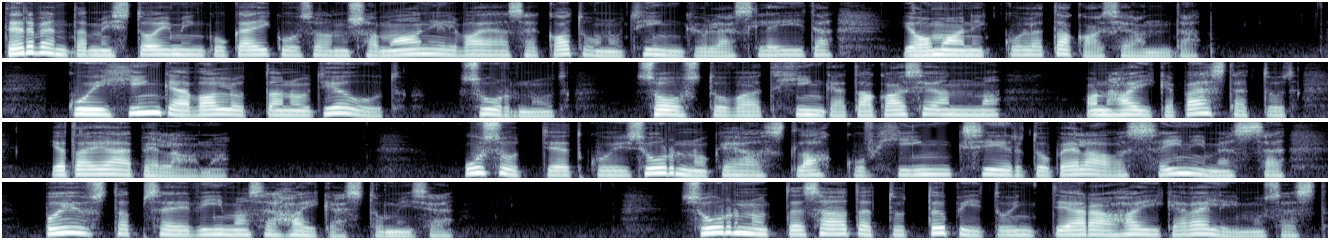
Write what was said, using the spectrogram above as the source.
tervendamistoimingu käigus on šamaanil vaja see kadunud hing üles leida ja omanikule tagasi anda. kui hinge vallutanud jõud, surnud, soostuvad hinge tagasi andma, on haige päästetud ja ta jääb elama. usuti, et kui surnukehast lahkuv hing siirdub elavasse inimesse, põhjustab see viimase haigestumise surnute saadetud tõbi tunti ära haige välimusest,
